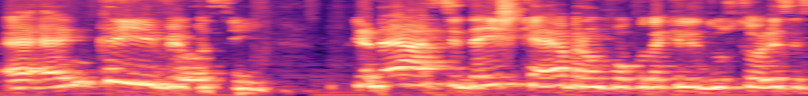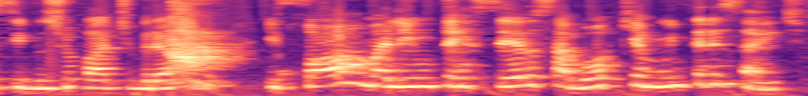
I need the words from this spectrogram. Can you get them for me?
É, é incrível, assim. Porque, né, a acidez quebra um pouco daquele dulçor excessivo do chocolate branco e forma ali um terceiro sabor que é muito interessante.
